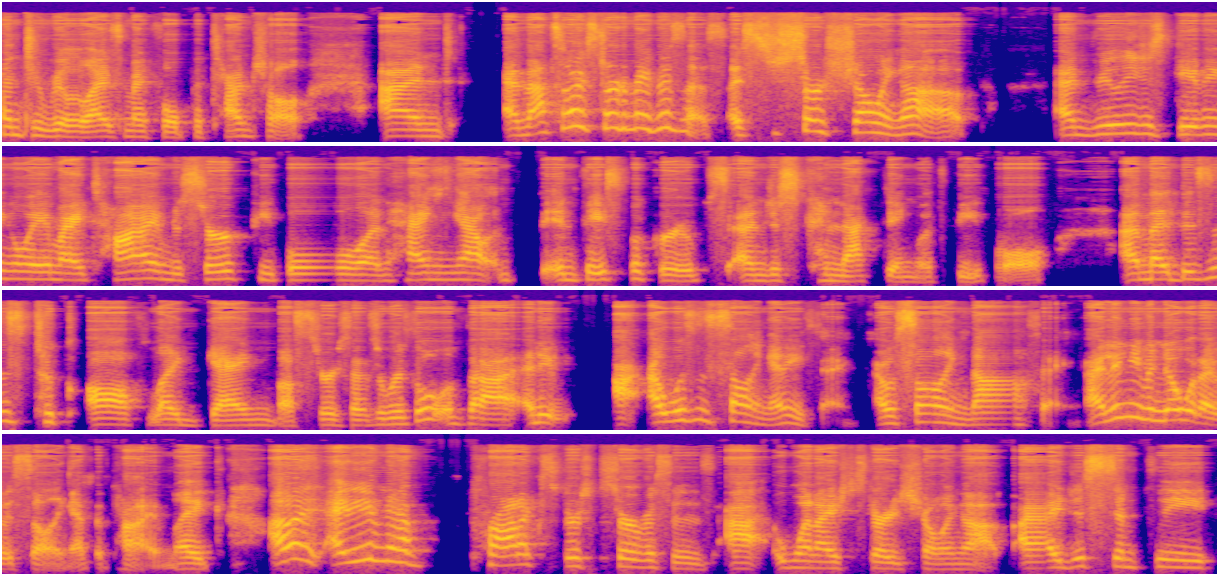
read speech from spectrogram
and to realize my full potential. And and that's how I started my business. I just started showing up and really just giving away my time to serve people and hanging out in, in Facebook groups and just connecting with people. And my business took off like gangbusters as a result of that. And it, I wasn't selling anything. I was selling nothing. I didn't even know what I was selling at the time. Like I, I didn't even have products or services at, when I started showing up. I just simply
